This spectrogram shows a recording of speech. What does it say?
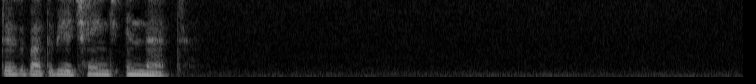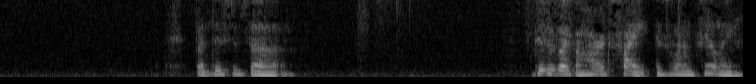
There's about to be a change in that. But this is a uh, this is like a hard fight is what I'm feeling.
